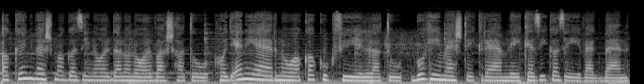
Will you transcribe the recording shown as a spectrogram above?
A könyves magazin oldalon olvasható, hogy Eni Erno a kakukkfű illatú, bohém estékre emlékezik az években.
